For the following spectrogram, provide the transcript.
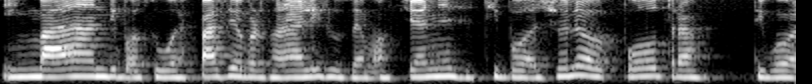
invadan tipo su espacio personal y sus emociones. Es tipo, yo lo puedo tra- tipo,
